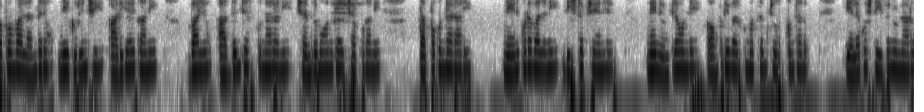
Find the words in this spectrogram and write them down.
పాపం వాళ్ళందరూ నీ గురించి అడిగారు కానీ వాళ్ళు అర్థం చేసుకున్నారని చంద్రమోహన్ గారు చెప్పగానే తప్పకుండా డాడీ నేను కూడా వాళ్ళని డిస్టర్బ్ చేయనులే. నేను ఇంట్లో ఉండే కంపెనీ వర్క్ మొత్తం చూసుకుంటాను. ఎలాగో స్టీఫెన్ ఉన్నాడు.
